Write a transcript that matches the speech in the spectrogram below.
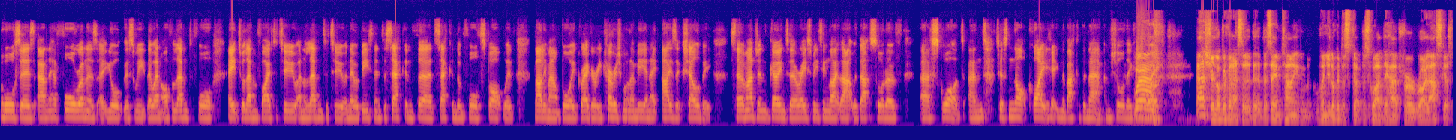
horses. And they had four runners at York this week. They went off 11 to 4, 8 to 11, 5 to 2, and 11 to 2. And they were beaten into second, third, second, and fourth spot with Ballymount Boy, Gregory, Courage Mon Ami, and Isaac Shelby. So imagine going to a race meeting like that with that sort of uh, squad and just not quite hitting the back of the net. I'm sure they can. Well, away. Ah, sure. Look at Vanessa. At the, same time, when you look at the the squad they had for Royal Ascot,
